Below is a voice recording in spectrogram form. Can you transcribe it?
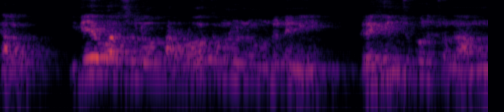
కలవు. ఇదే వరుసలో పరలోకములను ఉండునని గ్రహించుకొనుచున్నాము.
